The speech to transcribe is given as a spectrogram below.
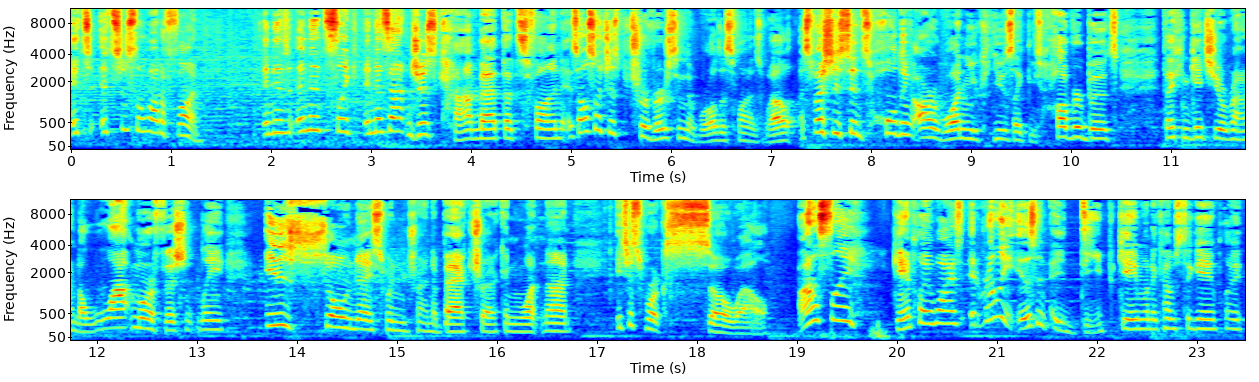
it's it's just a lot of fun. And it's, and it's like and it's not just combat that's fun. It's also just traversing the world is fun as well. Especially since holding R1 you can use like these hover boots that can get you around a lot more efficiently. It is so nice when you're trying to backtrack and whatnot. It just works so well. Honestly, gameplay wise, it really isn't a deep game when it comes to gameplay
